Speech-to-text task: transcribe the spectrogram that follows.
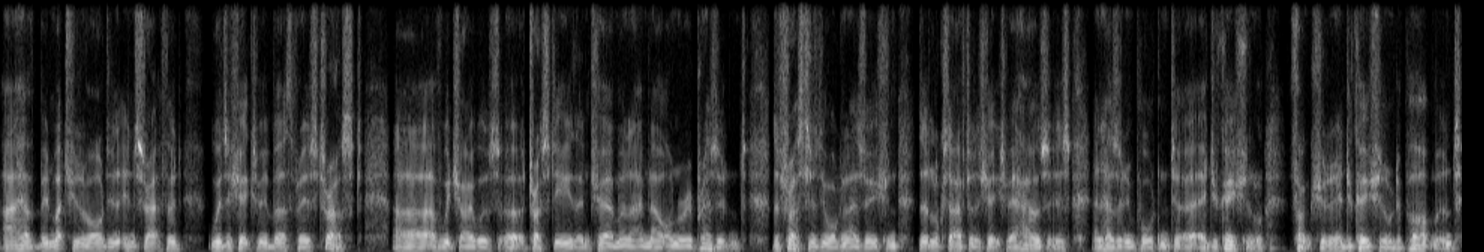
I have been much involved in, in Stratford with the Shakespeare Birthplace Trust, uh, of which I was uh, a trustee, then chairman. I'm now honorary president. The trust is the organization that looks after the Shakespeare houses and has an important uh, educational function, an educational department.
